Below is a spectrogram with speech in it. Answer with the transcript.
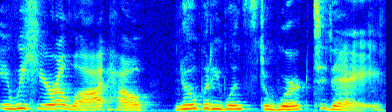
We hear a lot how nobody wants to work today.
